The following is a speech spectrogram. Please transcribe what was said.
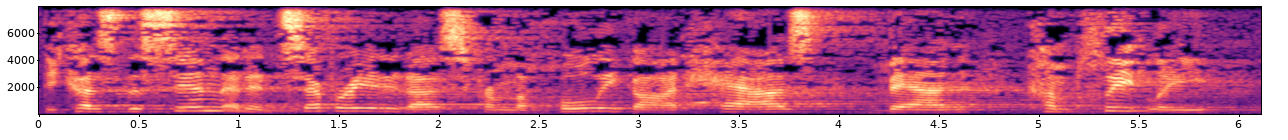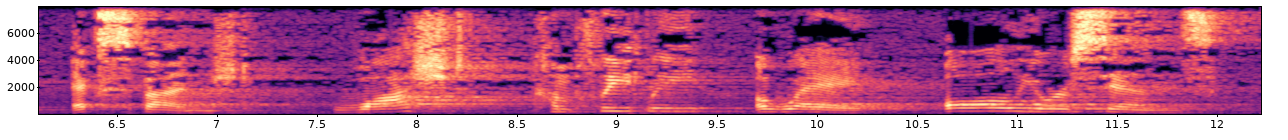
Because the sin that had separated us from the holy God has been completely expunged, washed completely away. All your sins,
